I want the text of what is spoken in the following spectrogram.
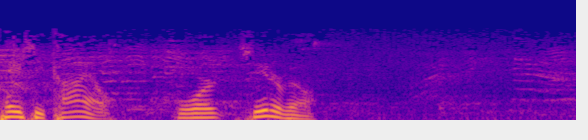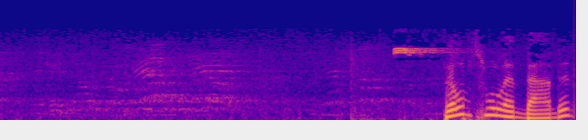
Casey Kyle for Cedarville. Phillips will inbound it.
